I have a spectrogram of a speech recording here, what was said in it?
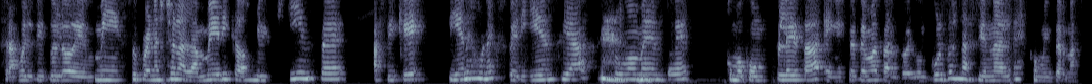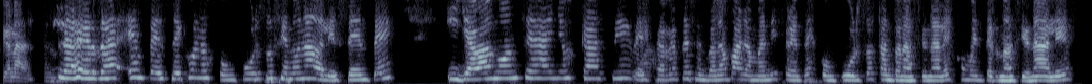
trajo el título de Miss Supranational América 2015, así que tienes una experiencia sumamente como completa en este tema tanto de concursos nacionales como internacionales. La verdad, empecé con los concursos siendo una adolescente y ya van 11 años casi de estar representando a Panamá en diferentes concursos, tanto nacionales como internacionales.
